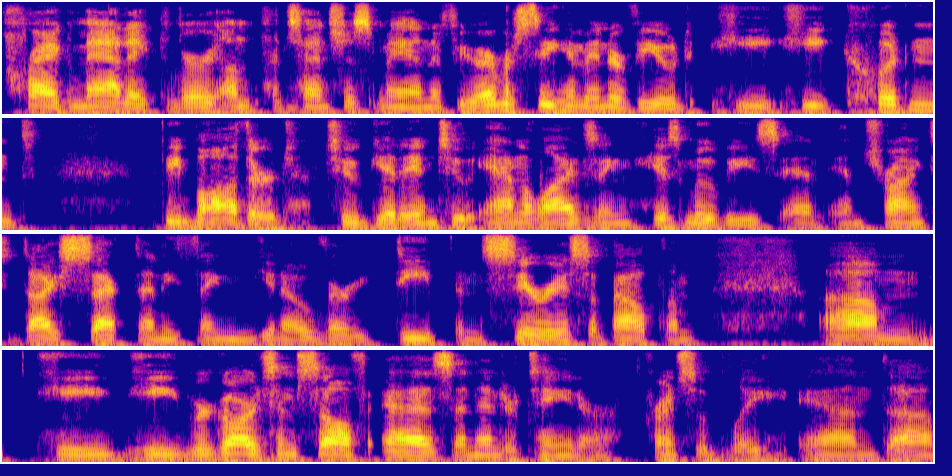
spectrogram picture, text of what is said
pragmatic, very unpretentious man. If you ever see him interviewed, he, he couldn't be bothered to get into analyzing his movies and, and trying to dissect anything, you know, very deep and serious about them. Um, he he regards himself as an entertainer principally, and uh,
